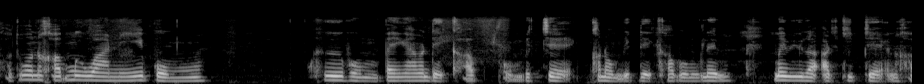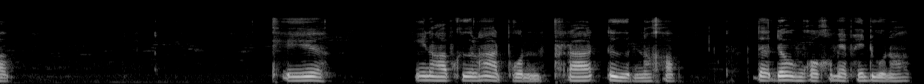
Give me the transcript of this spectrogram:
ขอโทษนะครับเมื่อวานนี้ผม คือผมไปงานวันเด็กครับ ผมไปแจกขนมเด็กๆครับ ผมเลยไม่มีเวลาอัดคลิปแจกนะครับ นี่นะครับคือรหัสผลพระตื่นนะครับเดี๋ยวเดี๋ยวผมขอคอมเมนให้ดูนะครับ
